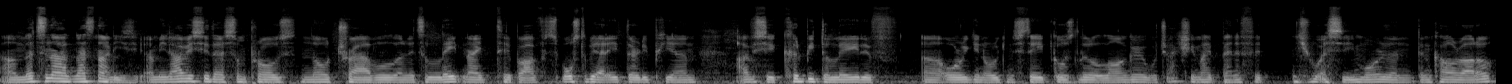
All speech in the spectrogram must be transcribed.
Um, that's not that's not easy. I mean, obviously there's some pros, no travel, and it's a late night tip off. It's supposed to be at eight thirty p.m. Obviously, it could be delayed if uh, Oregon, Oregon State goes a little longer, which actually might benefit USC more than than Colorado.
